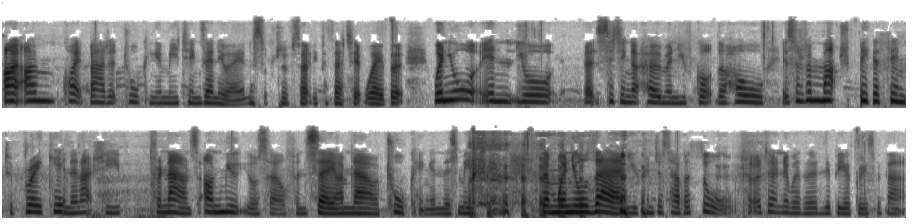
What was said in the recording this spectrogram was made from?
am quite bad at talking in meetings anyway, in a sort of slightly pathetic way. But when you're in your uh, sitting at home and you've got the whole, it's sort of a much bigger thing to break in and actually pronounce, unmute yourself and say, I'm now talking in this meeting, than when you're there and you can just have a thought. I don't know whether Libby agrees with that.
